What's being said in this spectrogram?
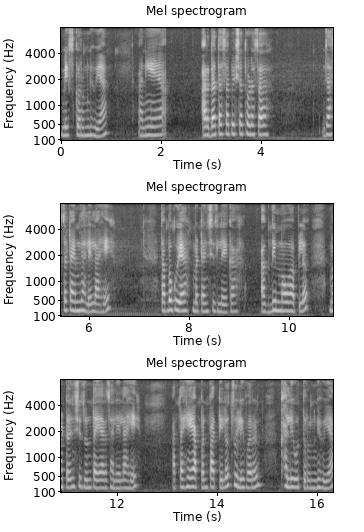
मिक्स करून घेऊया. आणि अर्धा तासापेक्षा थोडासा जास्त टाईम झालेला आहे. आता बघूया मटण शिजलं आहे का? अगदी मऊ आपलं मटण शिजून तयार झालेलं आहे. आता हे आपण पातेलं चुलीवरून खाली उतरून घेऊया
